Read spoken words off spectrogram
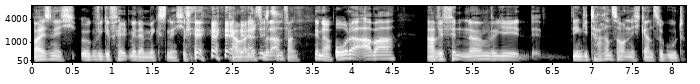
weiß nicht, irgendwie gefällt mir der Mix nicht, kann man Ja, nichts mit anfangen. Genau. Oder aber, ah, wir finden irgendwie den Gitarrensound nicht ganz so gut.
